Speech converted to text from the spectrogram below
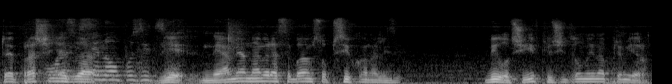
тоа е прашање за... Вие, неам ја намера да се бавам со психоанализи било чии, вклучително и на премиерот.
